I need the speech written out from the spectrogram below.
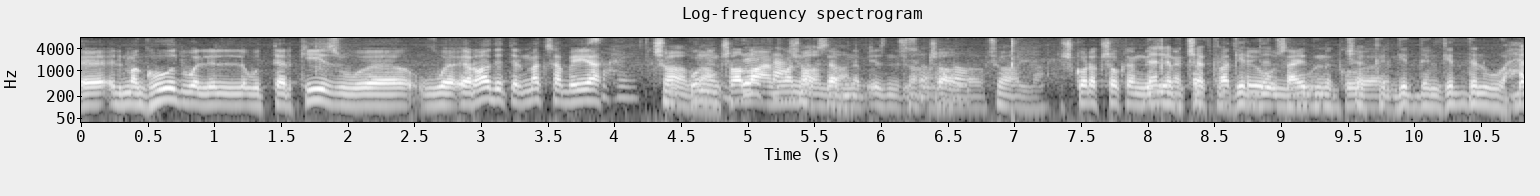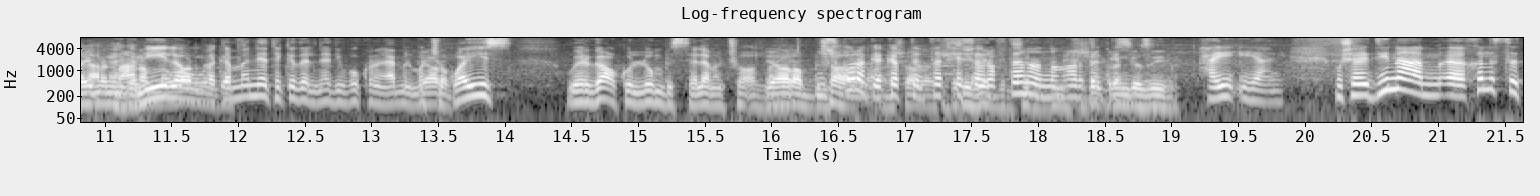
آه، المجهود وال- والتركيز وإرادة المكسب هي صحيح إن شاء تكون الله إن شاء الله. عنوان إن شاء الله. مكسبنا بإذن الله إن شاء الله إن شاء الله اشكرك شكرا جزيلا متشكر فتحي جدا وسعيد إنك متشكر جدا جدا وحلقة جميلة. واتمنى كده النادي بكرة يعمل ماتش. كويس ويرجعوا كلهم بالسلامة إن شاء الله. يا رب. إن شاء نشكرك يا كابتن. فتحي. شرفتنا النهارده. شكرا. جزيلا. حقيقي يعني. مشاهدينا آه، خلصت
